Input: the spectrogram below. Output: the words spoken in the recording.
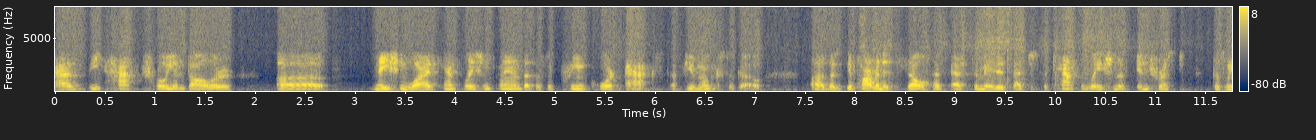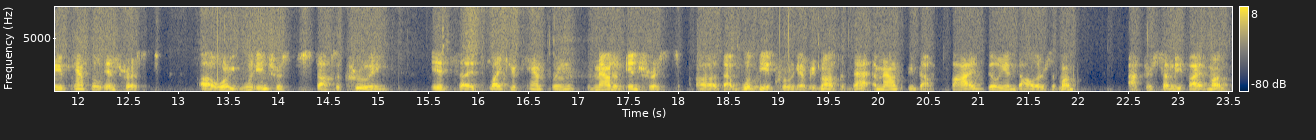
as the half trillion dollar uh, nationwide cancellation plan that the Supreme Court axed a few months ago. Uh, the department itself has estimated that just the cancellation of interest, because when you cancel interest uh, or when interest stops accruing, it's uh, it's like you're canceling the amount of interest uh, that would be accruing every month. And that amounts to be about five billion dollars a month. After 75 months,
